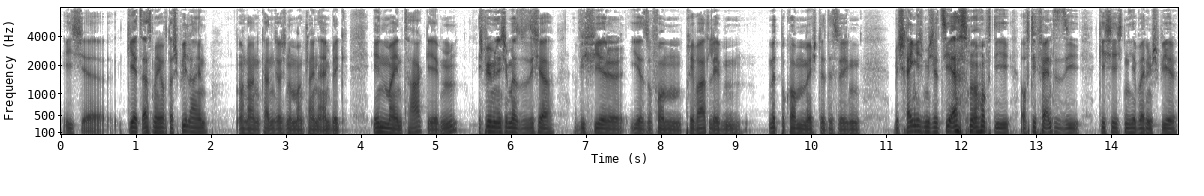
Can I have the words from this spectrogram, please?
Ich äh, gehe jetzt erstmal hier auf das Spiel ein und dann kann ich euch nochmal einen kleinen Einblick in meinen Tag geben. Ich bin mir nicht immer so sicher, wie viel ihr so vom Privatleben mitbekommen möchtet, deswegen beschränke ich mich jetzt hier erstmal auf die, auf die Fantasy-Geschichten hier bei dem Spiel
